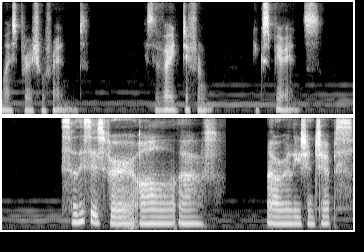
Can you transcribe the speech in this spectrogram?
my spiritual friend. It's a very different experience. So, this is for all of our relationships.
